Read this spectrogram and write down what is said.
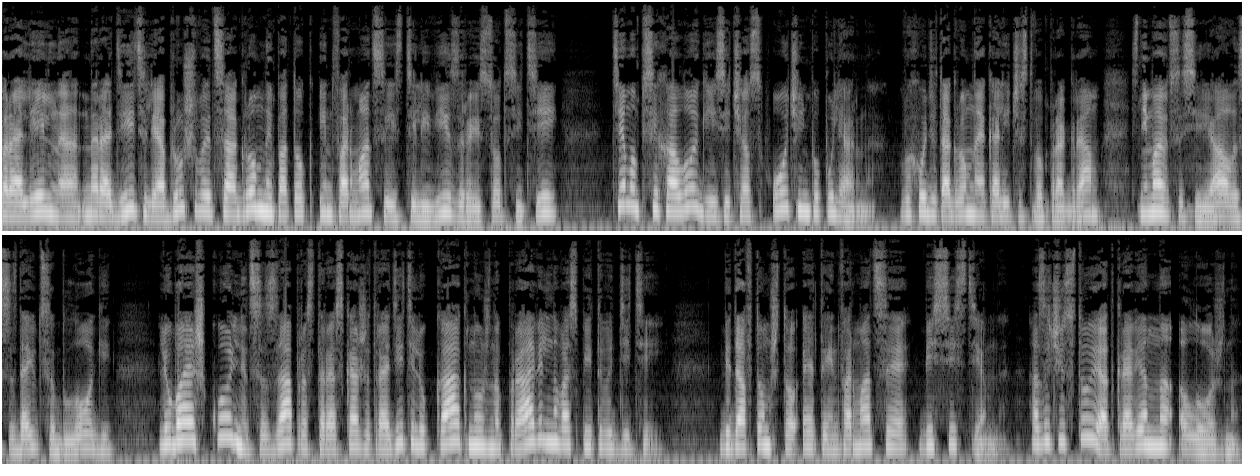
Параллельно на родителей обрушивается огромный поток информации из телевизора и соцсетей – Тема психологии сейчас очень популярна. Выходит огромное количество программ, снимаются сериалы, создаются блоги. Любая школьница запросто расскажет родителю, как нужно правильно воспитывать детей. Беда в том, что эта информация бессистемна, а зачастую откровенно ложна.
